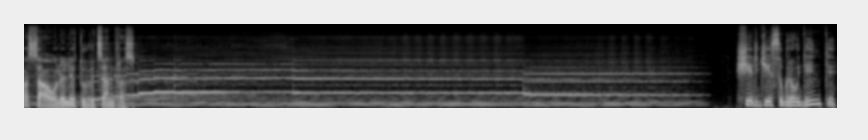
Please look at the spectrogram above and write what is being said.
Pasaulio lietuvių centras. Širdžiai sugraudinti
